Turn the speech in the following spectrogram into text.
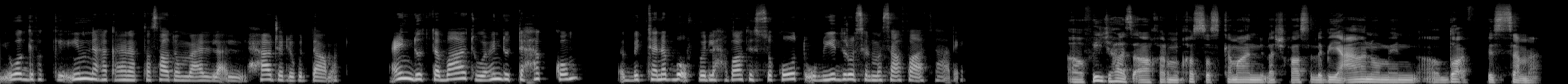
يوقفك يمنعك عن التصادم مع ال- الحاجة اللي قدامك. عنده الثبات وعنده التحكم بالتنبؤ في لحظات السقوط وبيدرس المسافات هذه. آه، في جهاز آخر مخصص كمان للأشخاص اللي بيعانوا من ضعف في السمع.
